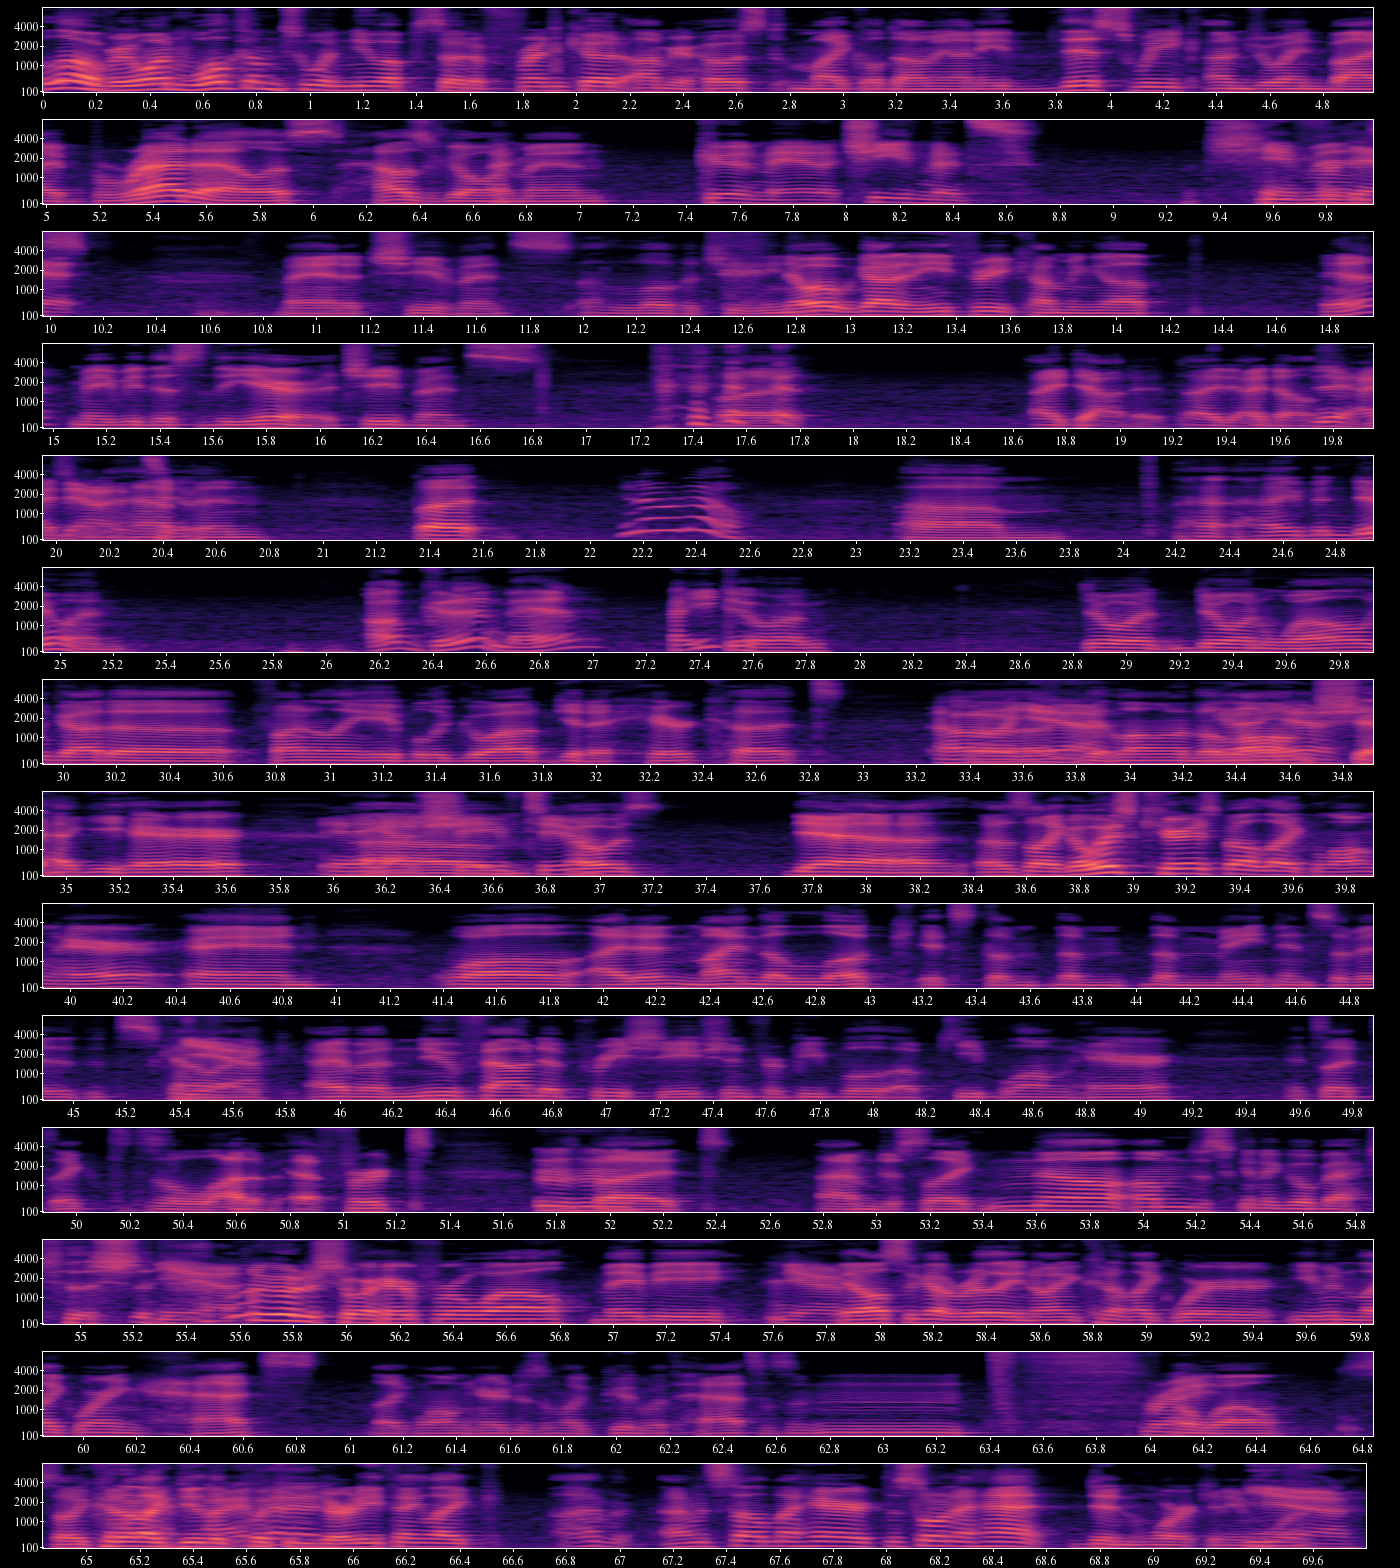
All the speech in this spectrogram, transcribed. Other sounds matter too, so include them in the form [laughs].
Hello, everyone. Welcome to a new episode of Friend Code. I'm your host, Michael Damiani. This week, I'm joined by Brad Ellis. How's it going, man? Good man, achievements. Achievements, man. Achievements. I love achievements. You know what? We got an E3 coming up. Yeah. Maybe this is the year. Achievements, but I doubt it. I, I don't Yeah, think I it's it, too. happen. But you never know. Um, h- how you been doing? I'm good, man. How you doing? Doing doing well. Got a finally able to go out get a haircut. Oh uh, yeah. get long the Yeah, long yeah. shaggy hair. Yeah, you got Um, shaved too. I was, yeah, I was like always curious about like long hair, and while I didn't mind the look, it's the the the maintenance of it. It's kind of Yeah. like I have a newfound appreciation for people who upkeep long hair. It's like like it's a lot of effort, Mm-hmm. but I'm just like no, I'm just gonna go back to the. Sh- [laughs] Yeah. I'm gonna go to short hair for a while, maybe. Yeah. It also got really annoying. Couldn't like wear even like wearing hats. Like long hair doesn't look good with hats. It's like, mm, right. Oh well. So he couldn't Well, like do the I've quick and dirty thing. Like I haven't, I haven't styled my hair. Just throwing a hat didn't work anymore. Yeah.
